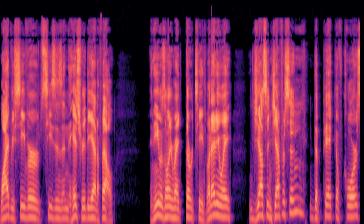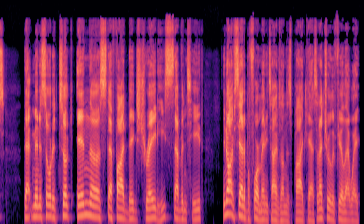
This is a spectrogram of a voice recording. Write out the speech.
wide receiver seasons in the history of the NFL. And he was only ranked 13th. But anyway, Justin Jefferson, the pick, of course, that Minnesota took in the Stefon Diggs trade. He's 17th. You know, I've said it before many times on this podcast, and I truly feel that way.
